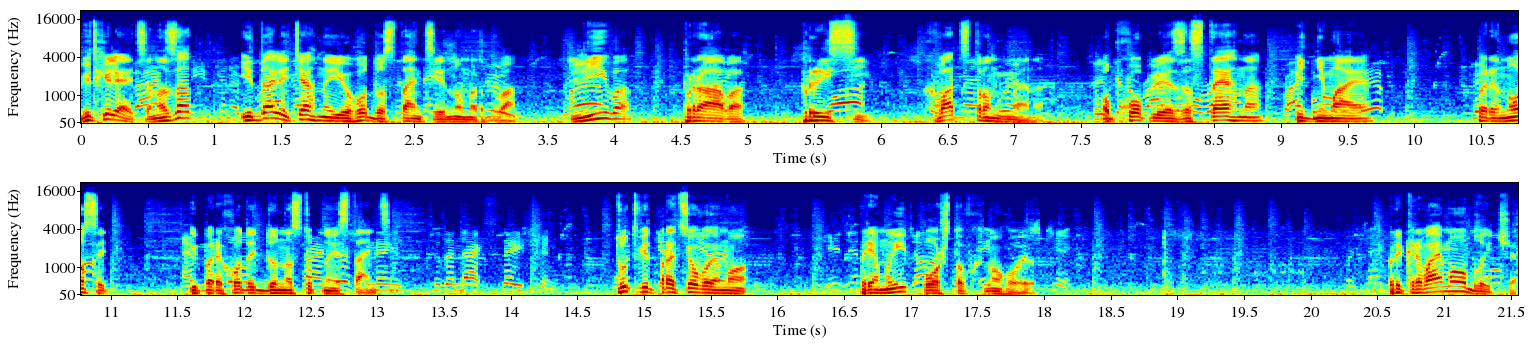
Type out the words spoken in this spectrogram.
Відхиляється назад і далі тягне його до станції номер 2 Ліва, права, присів. Хват стронгмена. Обхоплює за стегна, піднімає, переносить і переходить до наступної станції. Тут відпрацьовуємо прямий поштовх ногою. Прикриваємо обличчя.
